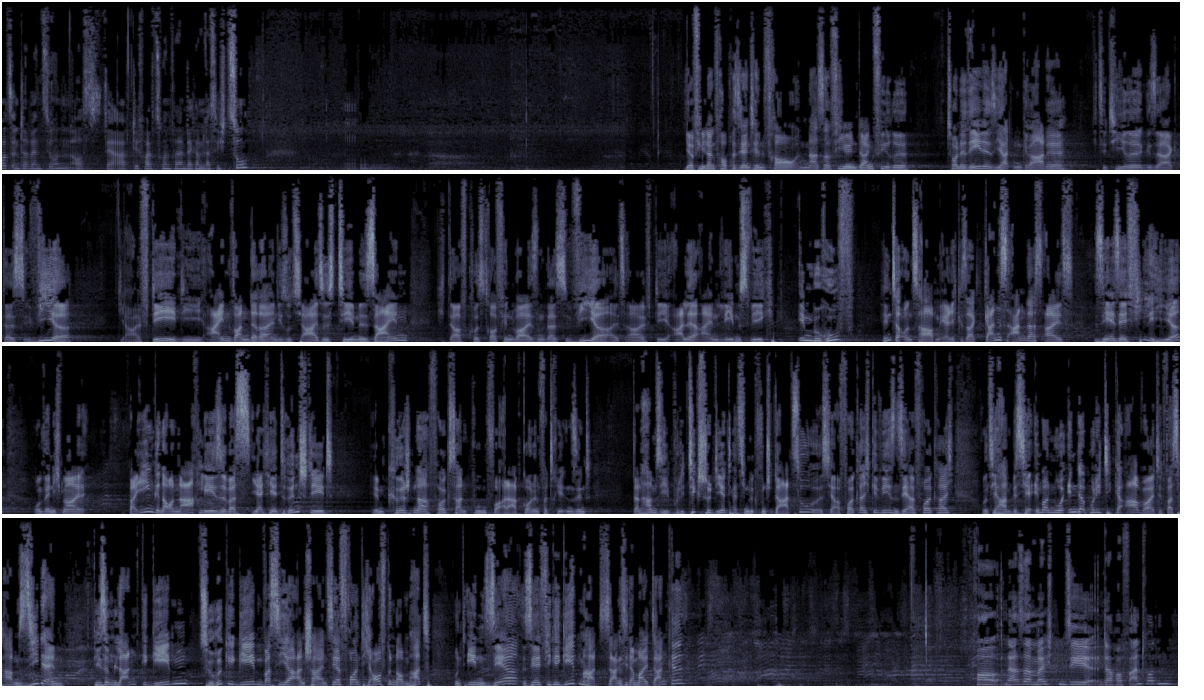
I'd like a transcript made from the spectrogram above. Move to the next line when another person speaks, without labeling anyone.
Kurzintervention aus der AfD-Fraktion von Herrn Beckham lasse ich zu.
Ja, vielen Dank, Frau Präsidentin. Frau Nasser, vielen Dank für Ihre tolle Rede. Sie hatten gerade, ich zitiere, gesagt, dass wir, die AfD, die Einwanderer in die Sozialsysteme seien. Ich darf kurz darauf hinweisen, dass wir als AfD alle einen Lebensweg im Beruf hinter uns haben, ehrlich gesagt, ganz anders als sehr, sehr viele hier. Und wenn ich mal bei Ihnen genau nachlese, was ja hier drin steht im Kirchner Volkshandbuch, wo alle Abgeordneten vertreten sind, dann haben Sie Politik studiert. Herzlichen Glückwunsch dazu. Ist ja erfolgreich gewesen, sehr erfolgreich. Und Sie haben bisher immer nur in der Politik gearbeitet. Was haben Sie denn diesem Land gegeben, zurückgegeben, was Sie ja anscheinend sehr freundlich aufgenommen hat und Ihnen sehr, sehr viel gegeben hat? Sagen Sie da mal Danke.
Frau Nasser, möchten Sie darauf antworten?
